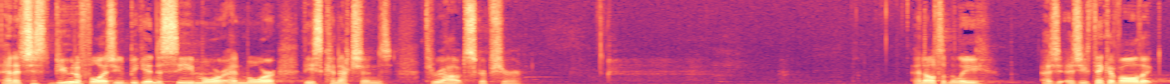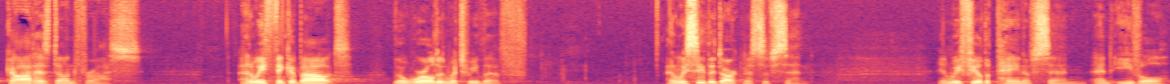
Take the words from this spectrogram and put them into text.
And it's just beautiful as you begin to see more and more these connections throughout Scripture. And ultimately, as, as you think of all that God has done for us, and we think about the world in which we live, and we see the darkness of sin, and we feel the pain of sin and evil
